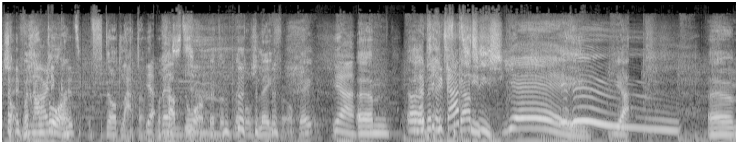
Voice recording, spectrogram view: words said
Zo, we gaan door. Ik vertel het later. Ja, we best. gaan door met, het, met ons leven, oké? Ja. Ehm eh, de rectificaties. Yay! Ja. Ehm,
